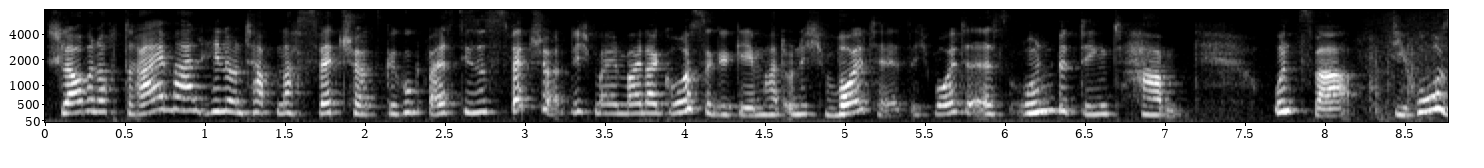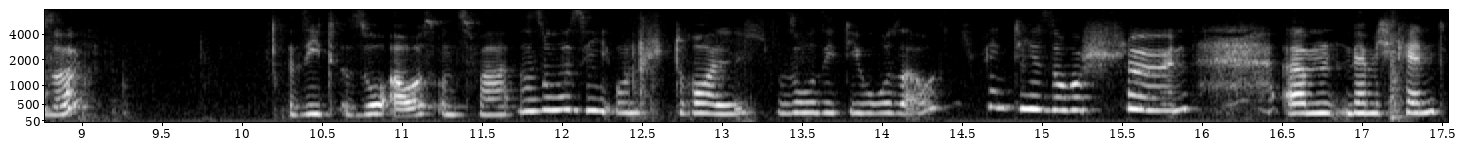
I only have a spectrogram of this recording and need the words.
ich glaube, noch dreimal hin und habe nach Sweatshirts geguckt, weil es dieses Sweatshirt nicht mal in meiner Größe gegeben hat. Und ich wollte es. Ich wollte es unbedingt haben. Und zwar die Hose sieht so aus. Und zwar Susi und Strolch. So sieht die Hose aus. Ich finde die so schön. Ähm, wer mich kennt,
